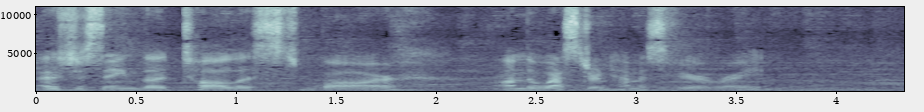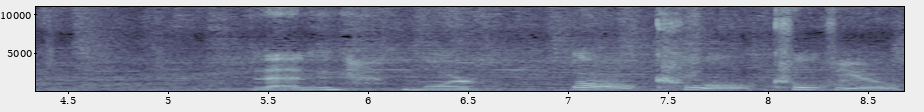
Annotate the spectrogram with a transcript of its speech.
I was just saying the tallest bar on the Western Hemisphere, right? Then more, oh, cool, cool view.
